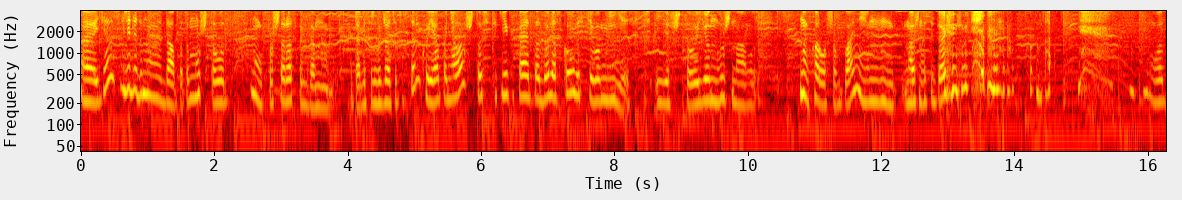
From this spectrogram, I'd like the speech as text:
Э, Я на самом деле думаю, да, потому что вот, ну, в прошлый раз, когда мы пытались разыграть эту сценку, я поняла, что все-таки какая-то доля скованности во мне есть, и что ее нужно вот, ну, в хорошем плане, ее ну, нужно себя как бы брать. Вот.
